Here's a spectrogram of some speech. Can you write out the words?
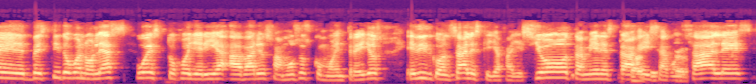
eh, vestido, bueno, le has puesto joyería a varios famosos, como entre ellos Edith González, que ya falleció, también está Isa González,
